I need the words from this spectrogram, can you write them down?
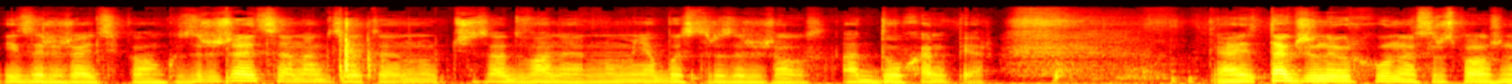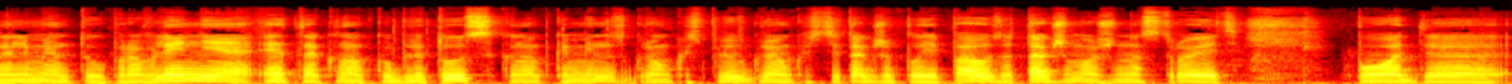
и заряжаете колонку. Заряжается она где-то, ну, часа два, наверное. У меня быстро заряжалась, от 2 ампер. А Также наверху у нас расположены элементы управления. Это кнопка Bluetooth, кнопка минус громкость, плюс громкость и также play пауза. Также можно настроить под э,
